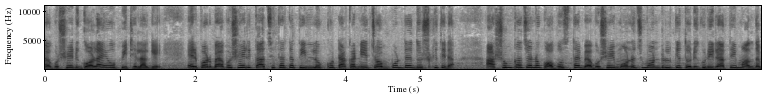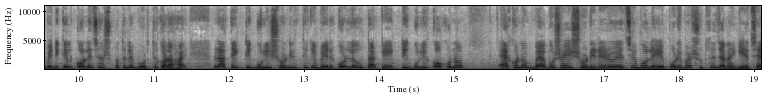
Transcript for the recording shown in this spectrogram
ব্যবসায়ীর গলায় ও পিঠে লাগে। এরপর ব্যবসায়ীর কাছে থাকা তিন লক্ষ টাকা নিয়ে চম্পট দেয় দুষ্কৃতীরা। আশঙ্কাজনক অবস্থায় ব্যবসায়ী মনোজ মণ্ডলকে তড়িঘড়ি রাতে মালদা মেডিকেল কলেজ হাসপাতালে ভর্তি করা হয়। রাতে একটি গুলি শরীর থেকে বের করলেও তাকে একটি গুলি কখনো, এখনও ব্যবসায়ীর শরীরে রয়েছে বলে পরিবার সূত্রে জানা গিয়েছে।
